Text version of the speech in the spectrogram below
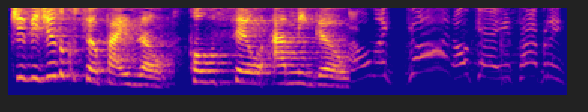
dividido com o seu paizão, com o seu amigão. Oh my God, okay, it's happening.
